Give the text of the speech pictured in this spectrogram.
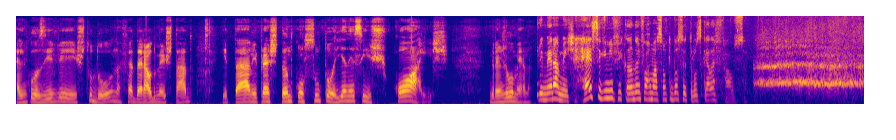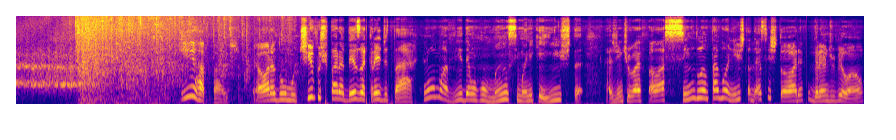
Ela inclusive estudou na Federal do meu estado e está me prestando consultoria nesses corres. Grande Lumena. Primeiramente, ressignificando a informação que você trouxe que ela é falsa. Ih, rapaz, é hora do motivos para desacreditar. Como a vida é um romance maniqueísta, a gente vai falar sim do antagonista dessa história, o grande vilão,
